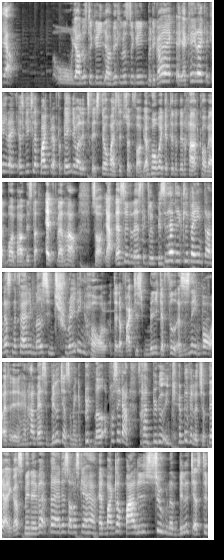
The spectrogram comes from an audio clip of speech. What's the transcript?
ja, oh, jeg har lyst til at grine, jeg har virkelig lyst til at grine. Men det gør jeg ikke, jeg griner ikke, jeg griner ikke. Jeg skal ikke slette Minecraft, okay? Det var lidt trist, det var faktisk lidt synd for ham. Jeg håber ikke, at det er den hardcore verden, hvor han bare mister alt, hvad han har. Så ja, lad os se det næste klip. Vi ser her, det er et klip af en, der næsten er færdig med sin trading hall. Og den er faktisk mega fed. Altså sådan en, hvor at, øh, han har en masse villagers, som han kan bytte med. Og prøv at se der, så har han bygget en kæmpe villager der, ikke også? Men øh, hvad, hvad er det så, der sker her? Han mangler bare lige 700 villagers til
